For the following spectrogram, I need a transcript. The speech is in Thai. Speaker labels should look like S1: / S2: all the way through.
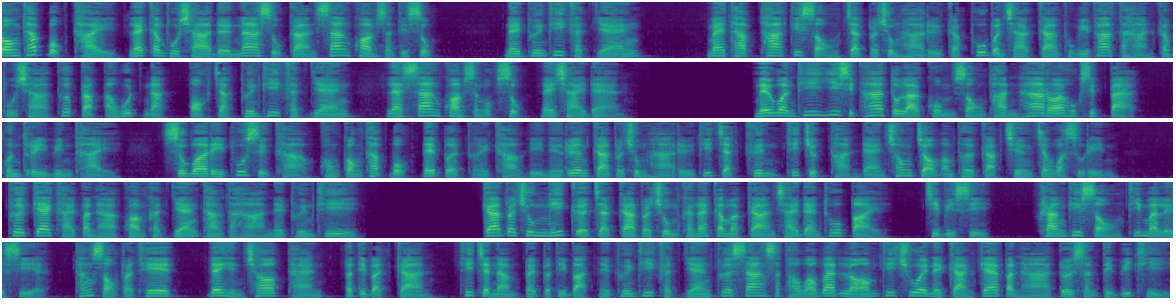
S1: กองทัพบบกไทยและกัมพูชาเดินหน้าสู่การสร้างความสันติสุข ในพื้นที่ขัดแย้ง แม่ทัพภาคที่2จัดประชุมหารือกับผู้บัญชาการภูมิภาคทหารกัมพูชาเพื่อปรับอาวุธหนักออกจากพื้นที่ขัดแย้ง และสร้างความสงบสุขในชายแดน ในวันที่ 25 ตุลาคม 2568 พลตรีวินไทย สุวารีผู้สื่อข่าวของกองทัพบบกได้เปิดเผยข่าวดีในเรื่องการประชุมหารือที่จัดขึ้นที่จุดผ่านแดนช่องจอมอำเภอกับเชิงจังหวัดสุรินทร์เพื่อแก้ไขปัญหาความขัดแย้งทางทหารในพื้นที่ การประชุมนี้เกิดจากการประชุมคณะกรรมการชายแดนทั่วไป GBC ครั้งที่2ที่มาเลเซีย ทั้งสองประเทศได้เห็นชอบแผนปฏิบัติการที่จะนำไปปฏิบัติในพื้นที่ขัดแย้งเพื่อสร้างสภาวะแวดล้อมที่ช่วยในการแก้ปัญหาโดยสันติวิธี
